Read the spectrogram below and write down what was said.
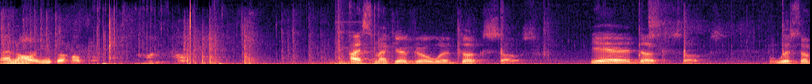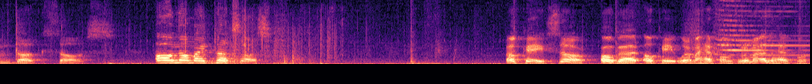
I know, you can help. I smack your girl with duck sauce. Yeah, duck sauce. With some duck sauce. Oh no, my duck sauce. Okay, so, oh god, okay, where are my headphones? Where are my other headphones?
